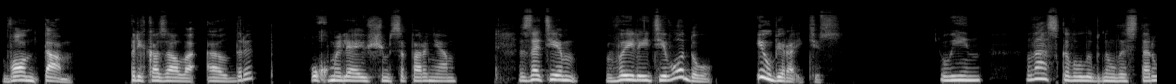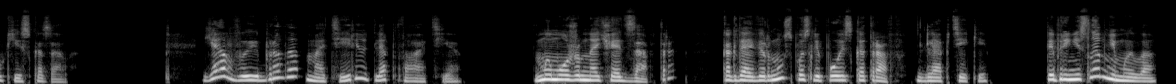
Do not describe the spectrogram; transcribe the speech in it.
вон там, — приказала Элдред ухмыляющимся парням. — Затем вылейте воду и убирайтесь. Уин ласково улыбнулась старухе и сказала. — Я выбрала материю для платья. Мы можем начать завтра, когда я вернусь после поиска трав для аптеки. Ты принесла мне мыло?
